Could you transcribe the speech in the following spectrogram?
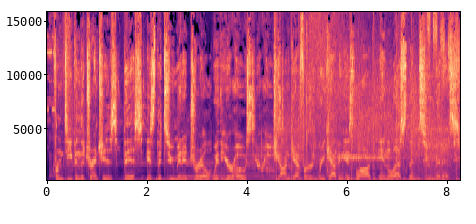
From deep in the trenches, this is the two minute drill with your host, John Geffert, recapping his blog in less than two minutes.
